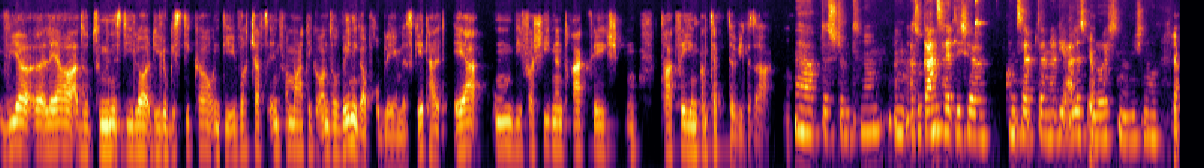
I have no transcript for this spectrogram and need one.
wir äh, Lehrer, also zumindest die, die Logistiker und die Wirtschaftsinformatiker und so weniger Probleme. Es geht halt eher um die verschiedenen tragfähigen, tragfähigen Konzepte, wie gesagt. Ja, das stimmt. Ne? Also ganzheitliche Konzepte, ne, die alles ja. beleuchten und nicht nur, ja.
